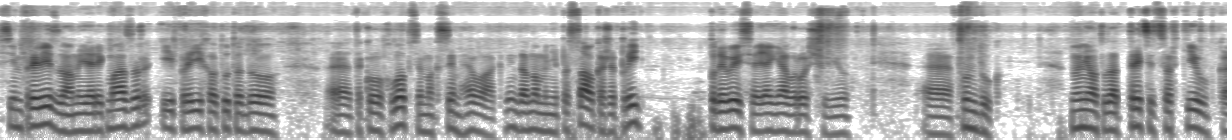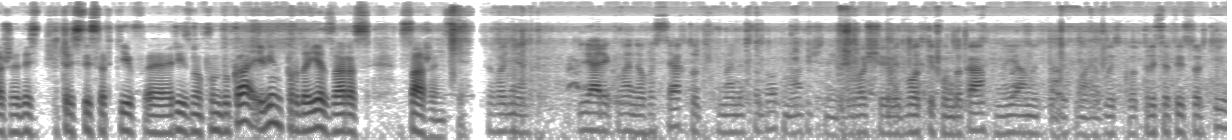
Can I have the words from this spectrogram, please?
Всім привіт, з вами Ярік Мазур і приїхав тут до е, такого хлопця Максим Гевак. Він давно мені писав, каже, прийдь, подивися, як я вирощую е, фундук. Ну, у нього туди 30 сортів, каже, десь до 30 сортів е, різного фундука, і він продає зараз саджанці. Сьогодні Ярік в мене в гостях. Тут в мене садок маточний, вирощую відводки фундука. Наявності десь маю близько 30 сортів.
